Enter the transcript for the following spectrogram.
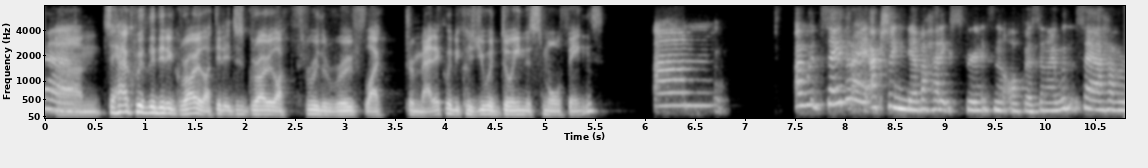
Yeah. um so how quickly did it grow? Like did it just grow like through the roof like dramatically because you were doing the small things I would say that I actually never had experience in the office, and I wouldn't say I have a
